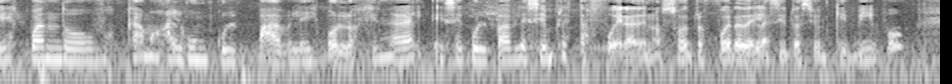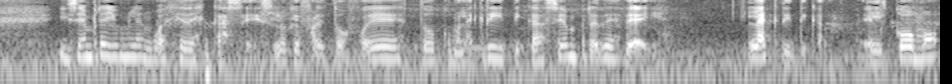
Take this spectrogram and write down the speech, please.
que es cuando buscamos algún culpable y por lo general ese culpable siempre está fuera de nosotros, fuera de la situación que vivo y siempre hay un lenguaje de escasez, lo que faltó fue esto, como la crítica, siempre desde ahí. La crítica, el cómo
